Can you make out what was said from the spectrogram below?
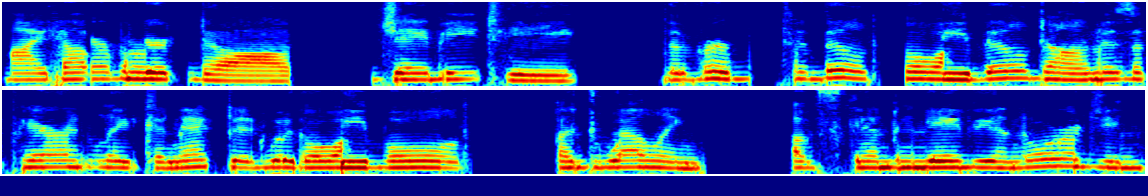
By Herbert Daw. JBT. The verb to build, oe byldan is apparently connected with oe bold, a dwelling, of Scandinavian origin,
